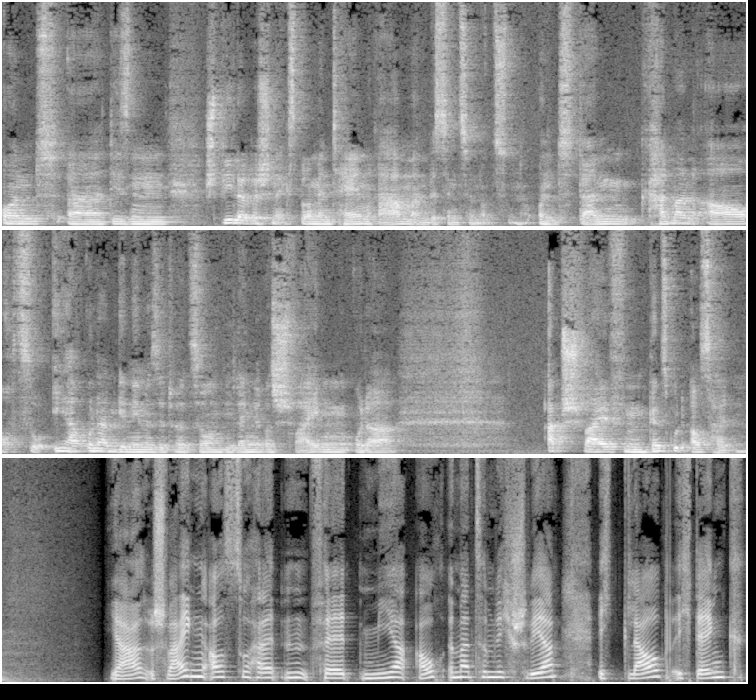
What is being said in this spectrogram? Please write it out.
und äh, diesen spielerischen, experimentellen Rahmen ein bisschen zu nutzen. Und dann kann man auch so eher unangenehme Situationen wie längeres Schweigen oder Abschweifen ganz gut aushalten. Ja, Schweigen auszuhalten fällt mir auch immer ziemlich schwer. Ich glaube, ich denke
